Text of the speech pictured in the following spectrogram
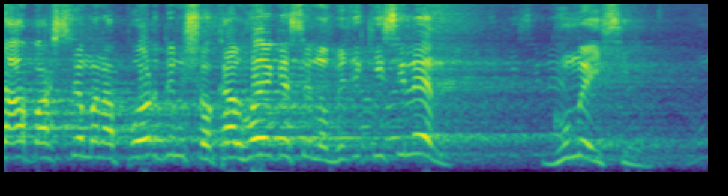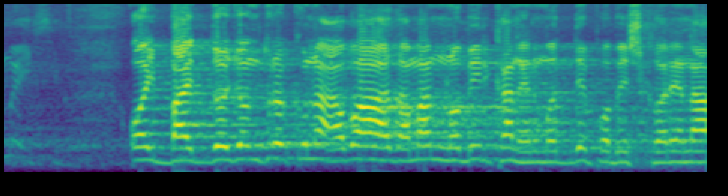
তাপ আসছে মানে পরদিন সকাল হয়ে গেছে, নবীজি কি ছিলেন? ঘুমেই ছিলেন। ওই বাদ্যযন্ত্র কোনো আওয়াজ আমার নবীর কানের মধ্যে প্রবেশ করে না।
